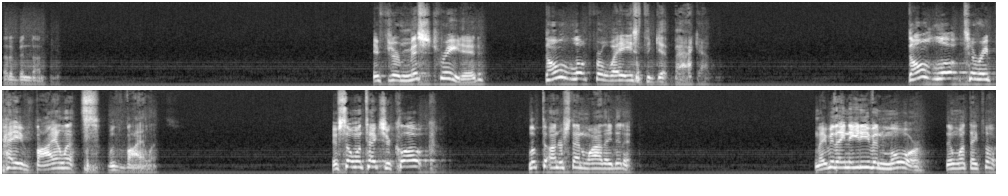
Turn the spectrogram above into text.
that have been done to you. If you're mistreated, don't look for ways to get back at them. Don't look to repay violence with violence. If someone takes your cloak, look to understand why they did it. Maybe they need even more than what they took.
